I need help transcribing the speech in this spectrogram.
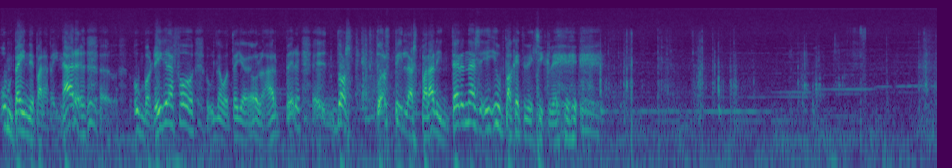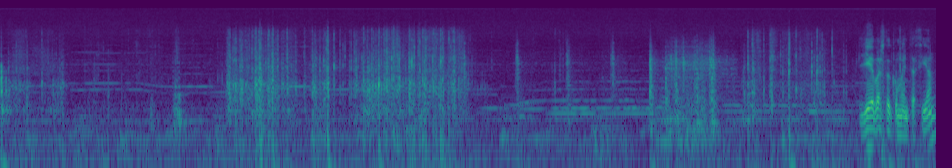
un peine para peinar, un bolígrafo, una botella de Old Harper, dos, dos pilas para linternas y un paquete de chicle. ¿Llevas documentación?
